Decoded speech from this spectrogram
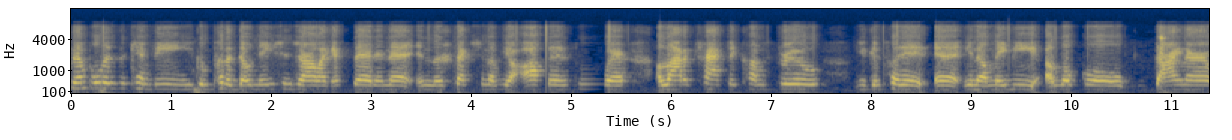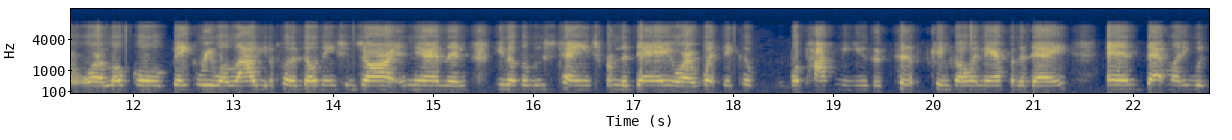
Simple as it can be, you can put a donation jar, like I said, in that in the section of your office where a lot of traffic comes through you can put it, at, you know, maybe a local diner or a local bakery will allow you to put a donation jar in there and then, you know, the loose change from the day or what they could would possibly use as tips can go in there for the day. And that money would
